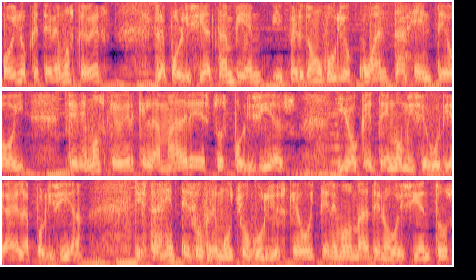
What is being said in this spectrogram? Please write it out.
hoy lo que tenemos que ver, la policía también, y perdón Julio, cuánta gente hoy tenemos que ver que la madre de estos policías, yo que tengo mi seguridad de la policía, esta gente sufre mucho Julio, es que hoy tenemos más de 900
